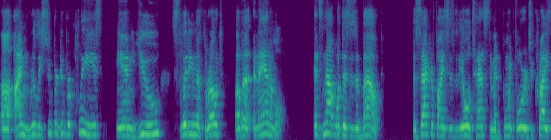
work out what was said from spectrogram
uh, I'm really super duper pleased in you slitting the throat of a, an animal. It's not what this is about. The sacrifices of the Old Testament point forward to Christ,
